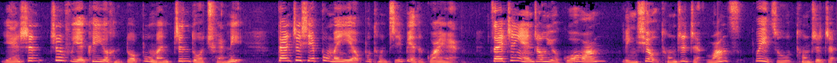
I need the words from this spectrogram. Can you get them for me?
延伸。政府也可以有很多部门争夺权力，但这些部门也有不同级别的官员。在箴言中有国王、领袖、统治者、王子、贵族、统治者、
